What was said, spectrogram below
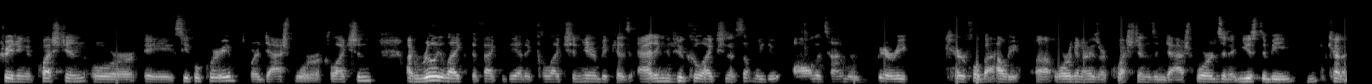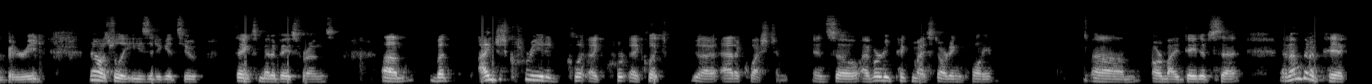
creating a question or a SQL query or a dashboard or a collection. I really like the fact that they had a collection here because adding a new collection is something we do all the time. We're very careful about how we uh, organize our questions and dashboards, and it used to be kind of buried. Now it's really easy to get to. Thanks, Metabase friends. Um, but I just created, I, clicked uh, add a question. And so I've already picked my starting point um, or my data set. And I'm going to pick,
